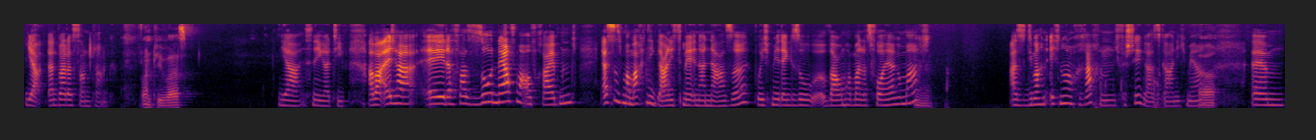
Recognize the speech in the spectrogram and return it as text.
Ja, dann war das Sonntag. Und wie war's? Ja, ist negativ. Aber Alter, ey, das war so nervenaufreibend. Erstens mal machen die gar nichts mehr in der Nase, wo ich mir denke, so, warum hat man das vorher gemacht? Mhm. Also die machen echt nur noch Rachen. Ich verstehe das gar nicht mehr. Ja. Ähm,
